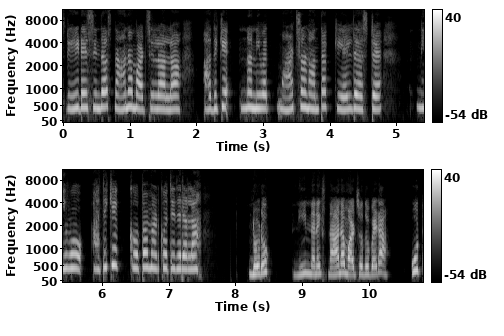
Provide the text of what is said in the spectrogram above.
ತ್ರೀ ಡೇಸಿಂದ ಸ್ನಾನ ಮಾಡಿಸಿಲ್ಲ ಅಲ್ಲ. ಅದಕ್ಕೆ ನಾನು ಇವತ್ತು ಮಾಡಿಸೋಣ ಅಂತ ಕೇಳಿದೆ ಅಷ್ಟೇ. ನೀವು ಅದಕ್ಕೆ ಕೋಪ ಮಾಡ್ಕೋತಿದ್ದೀರಲ್ಲ? ನೋಡು, ನೀನ್ ನನಗೆ ಸ್ನಾನ ಮಾಡಿಸೋದು ಬೇಡ, ಊಟ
